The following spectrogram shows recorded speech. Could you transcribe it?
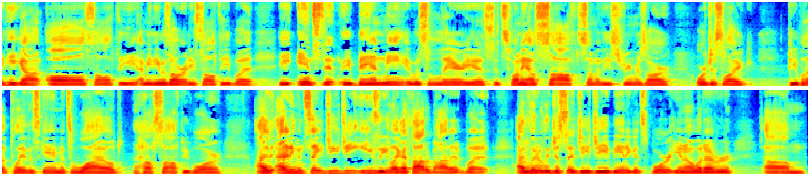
and he got all salty. I mean, he was already salty, but he instantly banned me. It was hilarious. It's funny how soft some of these streamers are, or just like people that play this game. It's wild how soft people are. I, I didn't even say GG easy. Like, I thought about it, but I literally just said GG, being a good sport, you know, whatever. Um,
